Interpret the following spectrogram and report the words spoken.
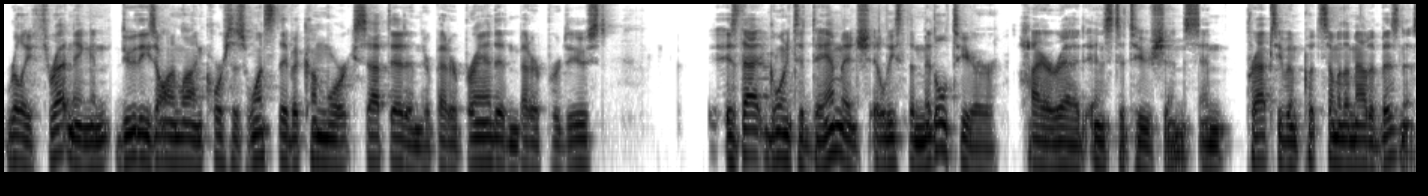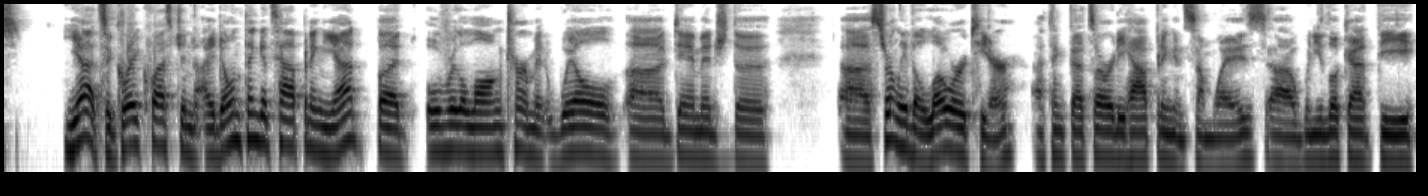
really threatening? And do these online courses, once they become more accepted and they're better branded and better produced, is that going to damage at least the middle tier higher ed institutions and perhaps even put some of them out of business? Yeah, it's a great question. I don't think it's happening yet, but over the long term, it will uh, damage the uh, certainly the lower tier. I think that's already happening in some ways. Uh, when you look at the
